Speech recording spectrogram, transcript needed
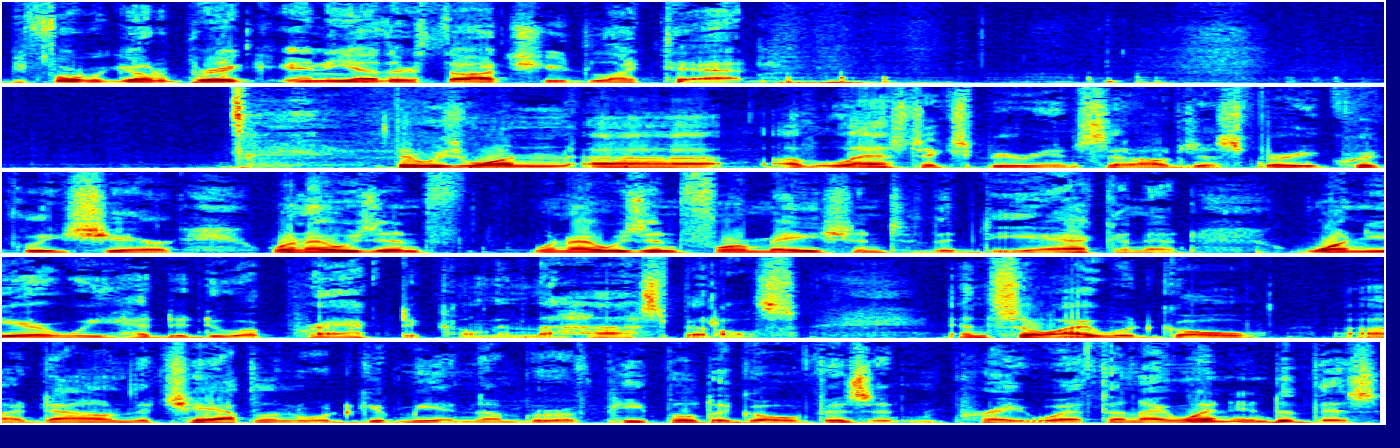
before we go to break, any other thoughts you'd like to add? There was one uh, last experience that I'll just very quickly share. When I was in when I was in formation to the diaconate, one year we had to do a practicum in the hospitals, and so I would go uh, down. The chaplain would give me a number of people to go visit and pray with, and I went into this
